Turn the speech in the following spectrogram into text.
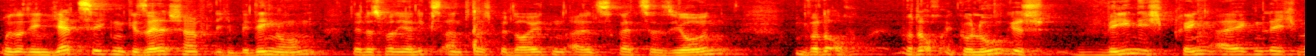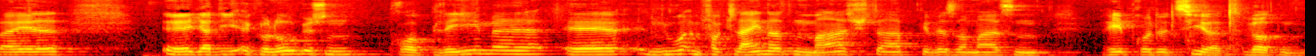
unter den jetzigen gesellschaftlichen Bedingungen, denn das würde ja nichts anderes bedeuten als Rezession, und würde auch, würde auch ökologisch wenig bringen eigentlich, weil äh, ja die ökologischen Probleme äh, nur im verkleinerten Maßstab gewissermaßen reproduziert würden,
